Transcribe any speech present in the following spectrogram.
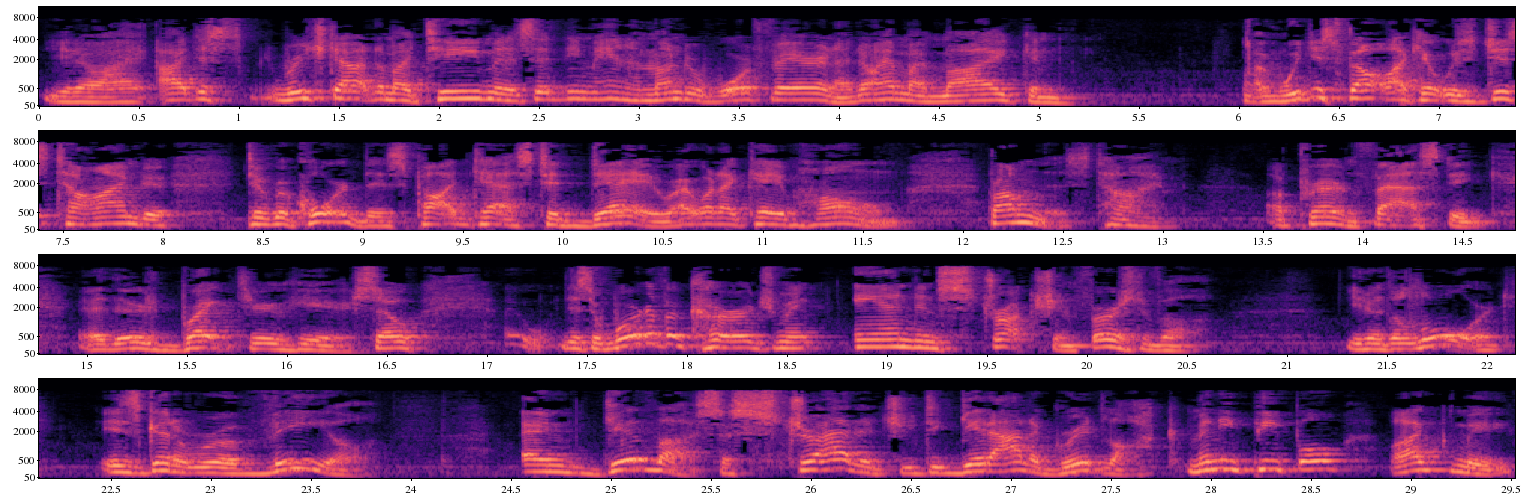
you know, I, I just reached out to my team and said, hey, man, I'm under warfare and I don't have my mic and, and we just felt like it was just time to, to record this podcast today, right when I came home from this time of prayer and fasting. Uh, there's breakthrough here. So there's a word of encouragement and instruction. First of all, you know, the Lord is going to reveal and give us a strategy to get out of gridlock. Many people like me,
